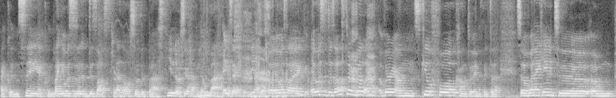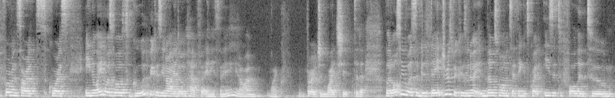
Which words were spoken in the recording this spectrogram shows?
I couldn't sing, I couldn't like it was a disaster. And also the best, you know, so you have no back. Exactly. Yeah. so it was like it was a disaster, but like very unskillful, can't do anything to that. So when I came into um, performance arts course, in a way it was both good because you know I don't have anything. You know, I'm like virgin white shit today but also it was a bit dangerous because you know in those moments i think it's quite easy to fall into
